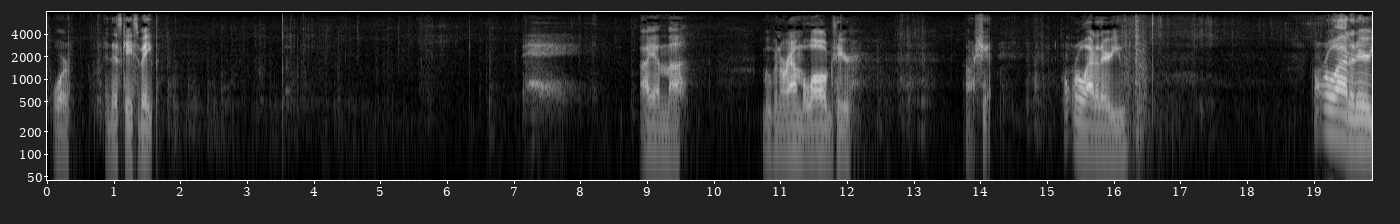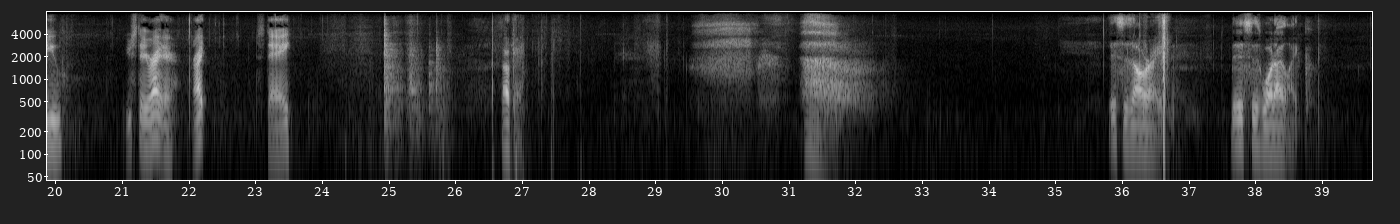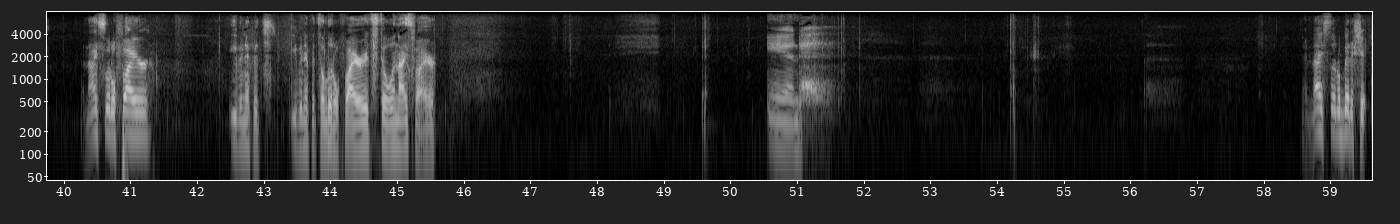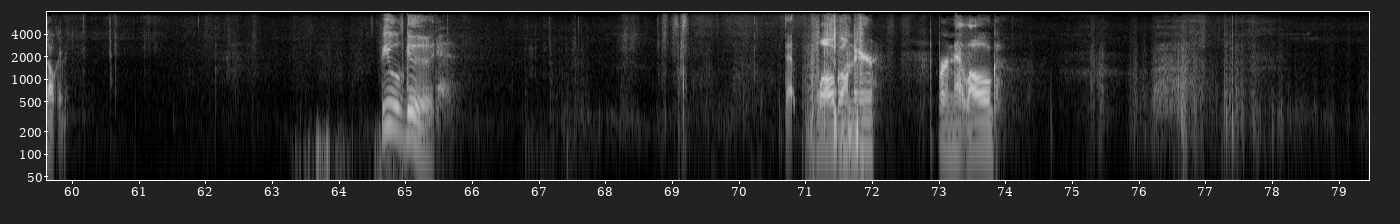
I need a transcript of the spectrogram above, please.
Or, in this case, vape. I am uh, moving around the logs here. Oh shit. Don't roll out of there, you. Don't roll out of there, you. You stay right there, right? Stay. Okay. this is alright. This is what I like. A nice little fire. Even if it's even if it's a little fire, it's still a nice fire. And a nice little bit of shit talking. Feels good. that log on there. Burn that log.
